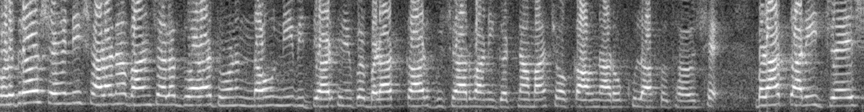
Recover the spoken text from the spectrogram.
વડોદરા શહેરની શાળાના વાહન ચાલક દ્વારા ધોરણ નવની વિદ્યાર્થીની પર બળાત્કાર ગુજારવાની ઘટનામાં ચોંકાવનારો ખુલાસો થયો છે. બળાત્કારી જયેશ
